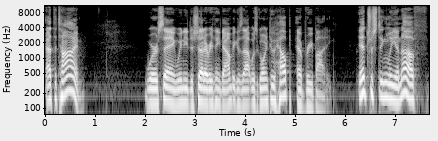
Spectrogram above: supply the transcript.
at the time, we were saying we need to shut everything down because that was going to help everybody. Interestingly enough,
